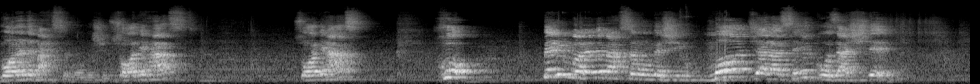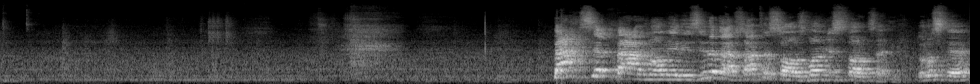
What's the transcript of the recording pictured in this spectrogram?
وارد بحثمون بشیم. سوالی هست؟ سوالی هست؟ خب بریم وارد بحثمون بشیم. ما جلسه گذشته. بحث برنامه ریزی رو در سطح سازمان استارت زدیم. درسته؟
